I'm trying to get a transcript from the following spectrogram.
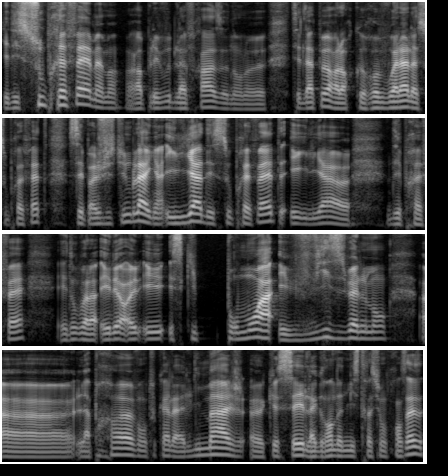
Il y a des sous-préfets même. hein. Rappelez-vous de la phrase dans le. C'est de la peur, alors que revoilà la sous-préfète. C'est pas juste une blague. hein. Il y a des sous-préfètes et il y a euh, des préfets. Et donc voilà. Et, et ce qui pour moi est visuellement euh, la preuve, en tout cas l'image euh, que c'est la grande administration française,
